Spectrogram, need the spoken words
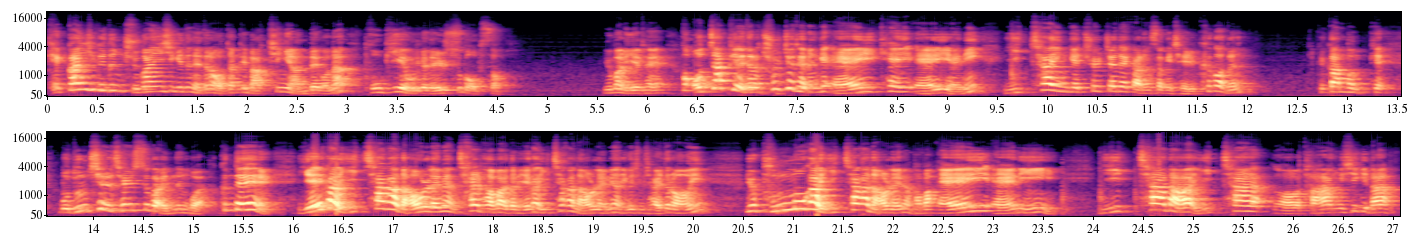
객관식이든 주관식이든 얘들아 어차피 마킹이 안 되거나 보기에 우리가 낼 수가 없어. 이 말 이해돼? 그럼 어차피 얘들아 출제되는 게 A, K, A, N이 2차인 게 출제될 가능성이 제일 크거든. 그러니까 한번 이렇게 뭐 눈치를 챌 수가 있는 거야. 근데 얘가 2차가 나오려면 잘 봐봐. 얘들아 얘가 2차가 나오려면 이거 지금 잘 들어. 이 분모가 2차가 나오려면 봐봐. A, N이 2차다. 2차 어, 다항식이다.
